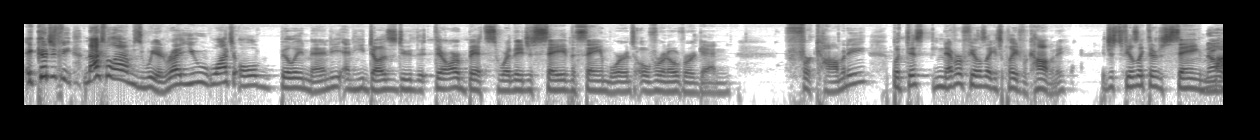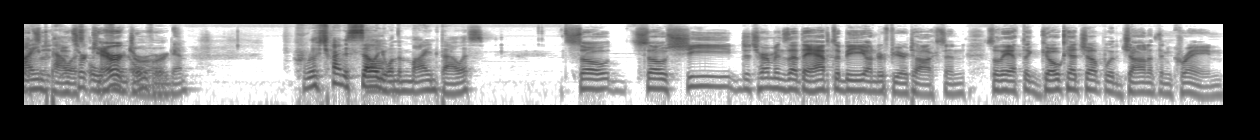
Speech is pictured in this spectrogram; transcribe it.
It could just be Maxwell Atoms is weird, right? You watch old Billy and Mandy, and he does do the. There are bits where they just say the same words over and over again for comedy, but this never feels like it's played for comedy. It just feels like they're just saying No, it's Mind a- it's Palace her over character and over arc. again. Really trying to sell Um, you on the Mind Palace. So so she determines that they have to be under fear toxin, so they have to go catch up with Jonathan Crane,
